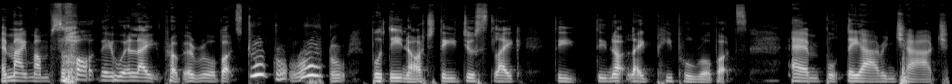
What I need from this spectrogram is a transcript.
And my mum thought they were like proper robots, but they're not. They just like, they they're not like people robots, um, but they are in charge.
